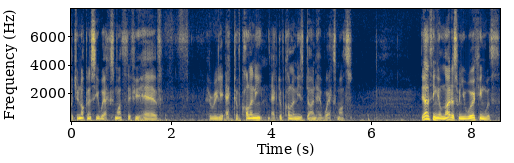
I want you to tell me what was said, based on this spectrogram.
but you're not going to see wax moth if you have a really active colony. Active colonies don't have wax moths. The other thing you'll notice when you're working with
